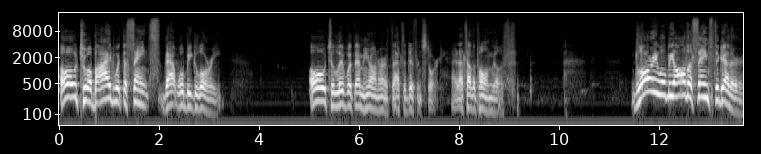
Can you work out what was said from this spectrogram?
Oh, to abide with the saints, that will be glory. Oh, to live with them here on earth, that's a different story. That's how the poem goes. Glory will be all the saints together.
